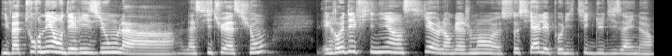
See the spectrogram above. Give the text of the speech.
Il va tourner en dérision la situation et redéfinir ainsi l'engagement social et politique du designer.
